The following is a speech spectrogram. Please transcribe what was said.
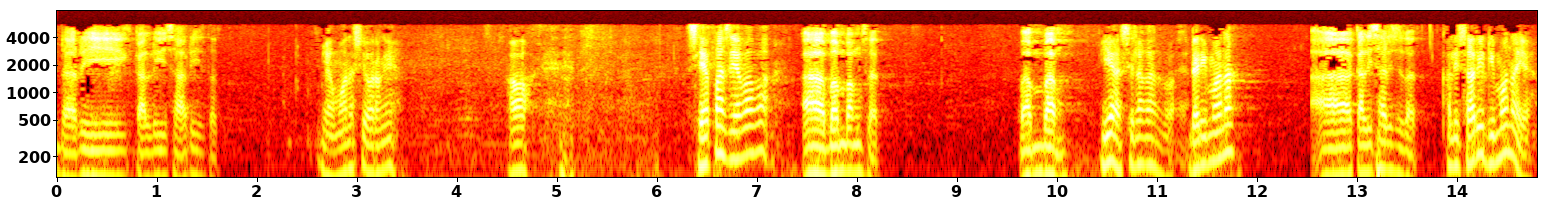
dari Kalisari. Yang mana sih orangnya? Oh. siapa siapa, Pak? Uh, Bambang, Ustaz. Bambang. Iya, silakan, Pak. Dari mana? Uh, Kalisari, Ustaz. Kalisari di mana ya?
